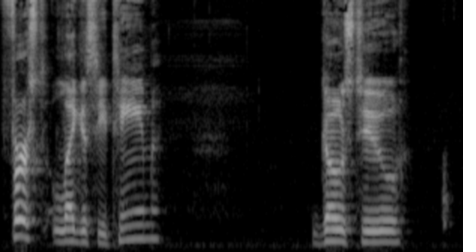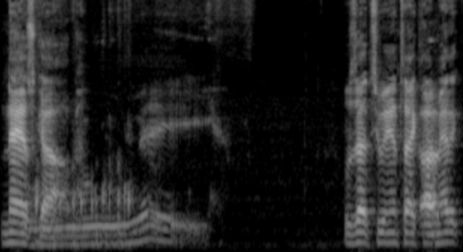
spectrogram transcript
first legacy team goes to Nazgob. Hey. Was that too anticlimactic?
